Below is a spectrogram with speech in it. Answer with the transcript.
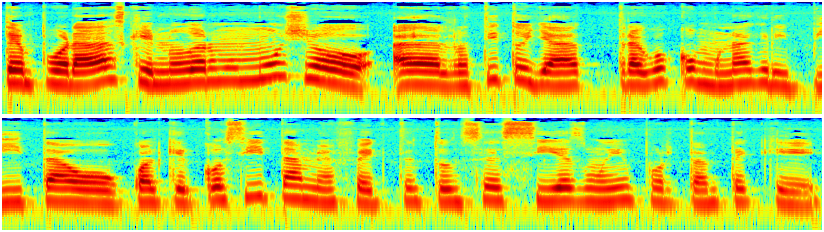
temporadas que no duermo mucho, al ratito ya traigo como una gripita o cualquier cosita me afecta, entonces sí es muy importante que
